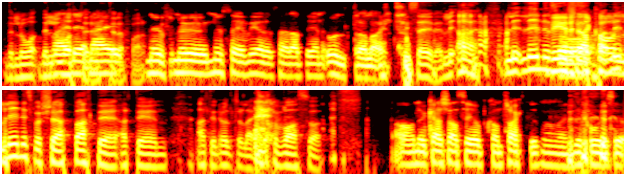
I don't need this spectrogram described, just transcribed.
Det, lå det nej, låter det, rätt nej, i alla fall. Nu, nu, nu säger vi det så här att det är en ultralight. Vi säger det. Li, ah, Linus, får köpa, Linus får köpa att det, att det, är, en, att det är en ultralight, det får vara så. Ja, nu kanske han säger upp kontraktet med mig, det får vi se.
